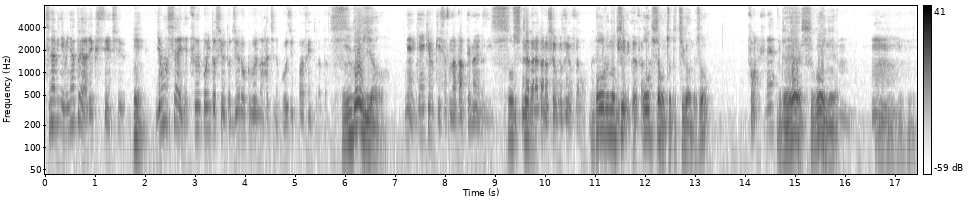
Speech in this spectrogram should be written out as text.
ちなみに港谷アレクシ選手、うん。4試合で2ポイントシュート16分の8の50%だったすすごいやん。ね、現役復帰してそんな経ってないのに、そしてなかなかの勝負強さを。ボールの大きさもちょっと違うんでしょ？そうですね。ねえすごいね。うん。ううんん。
